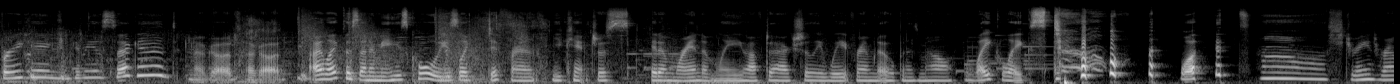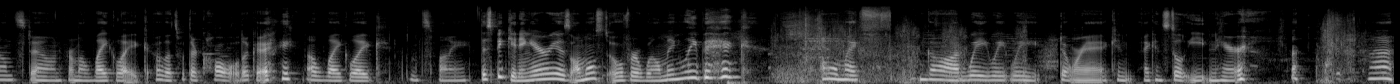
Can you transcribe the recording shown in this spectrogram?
breaking. Give me a second. Oh god. Oh god. I like this enemy. He's cool. He's like different. You can't just hit him randomly. You have to actually wait for him to open his mouth. Like like stone. what? Oh, strange round stone from a like like. Oh, that's what they're called. Okay. a like like. That's funny. This beginning area is almost overwhelmingly big. Oh my god. Wait, wait, wait. Don't worry. I can I can still eat in here. ah,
